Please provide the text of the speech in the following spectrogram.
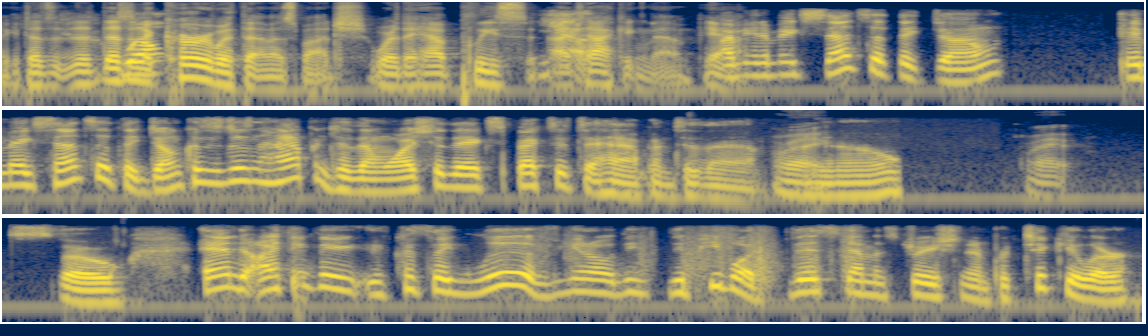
Like it doesn't it doesn't well, occur with them as much where they have police yeah. attacking them. Yeah. I mean, it makes sense that they don't. It makes sense that they don't because it doesn't happen to them. Why should they expect it to happen to them? Right. You know. Right. So, and I think they because they live. You know, the the people at this demonstration in particular,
